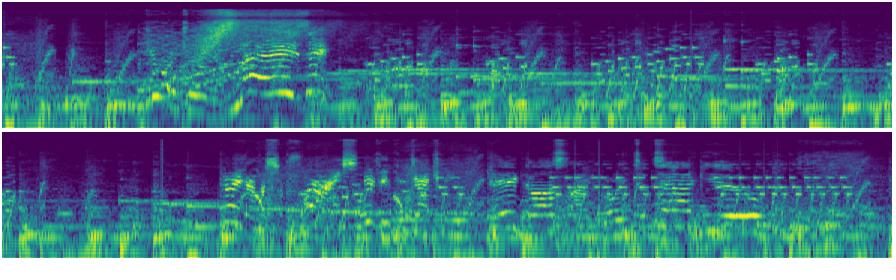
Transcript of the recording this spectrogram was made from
You are doing amazing! I got a surprise if you catch me. Hey Gus, I'm going to tag you.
